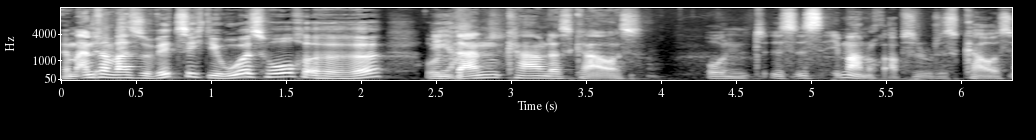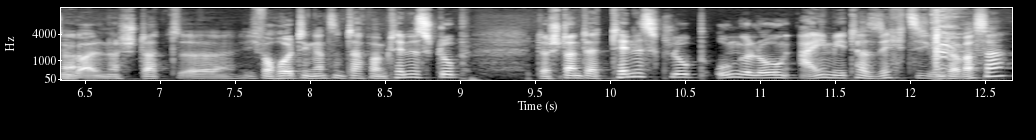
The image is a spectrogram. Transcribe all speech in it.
Am Anfang war es so witzig, die Ruhe ist hoch, und Ja. dann kam das Chaos. Und es ist immer noch absolutes Chaos überall in der Stadt. Äh, Ich war heute den ganzen Tag beim Tennisclub. Da stand der Tennisclub ungelogen 1,60 Meter unter Wasser.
